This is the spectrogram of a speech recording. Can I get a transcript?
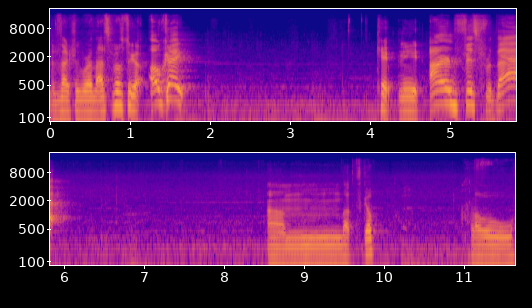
That's actually where that's supposed to go. Okay. Okay, need Iron Fist for that. Um, let's go. Hello.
